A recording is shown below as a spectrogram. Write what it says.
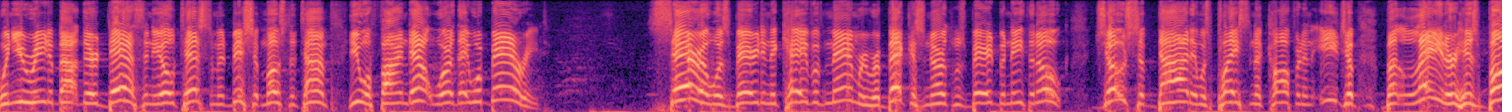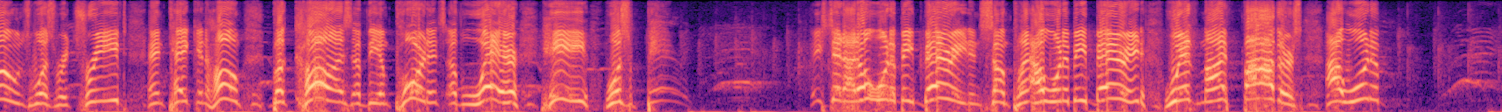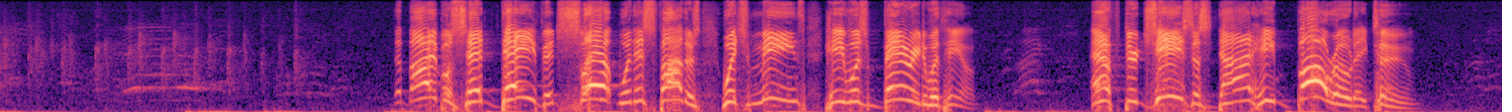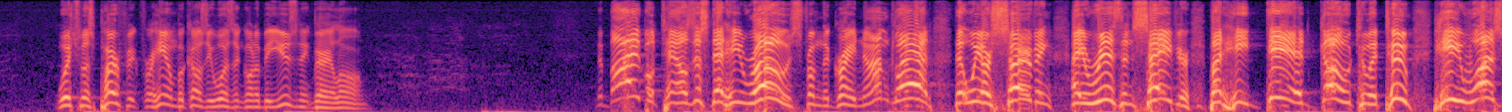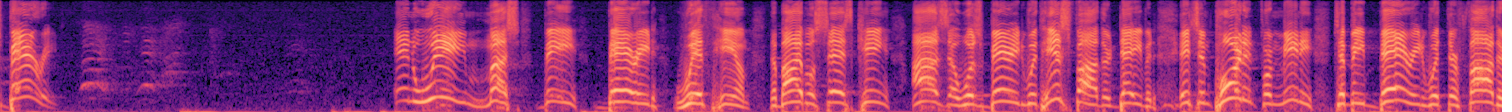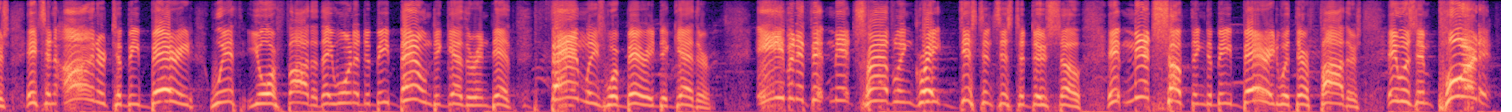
When you read about their deaths in the Old Testament, Bishop, most of the time you will find out where they were buried. Sarah was buried in the cave of Mamre. Rebekah's nurse was buried beneath an oak. Joseph died and was placed in a coffin in Egypt, but later his bones was retrieved and taken home because of the importance of where he was buried. He said, I don't want to be buried in some place. I want to be buried with my fathers. I want to The Bible said David slept with his fathers, which means he was buried with him. After Jesus died, he borrowed a tomb, which was perfect for him because he wasn't going to be using it very long. The Bible tells us that he rose from the grave. Now, I'm glad that we are serving a risen Savior, but he did go to a tomb. He was buried. And we must be buried with him. The Bible says King Asa was buried with his father David. It's important for many to be buried with their fathers. It's an honor to be buried with your father. They wanted to be bound together in death. Families were buried together. Even if it meant traveling great distances to do so, it meant something to be buried with their fathers. It was important.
